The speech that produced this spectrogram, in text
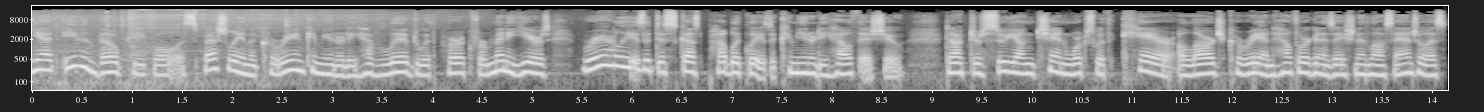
Yet, even though people, especially in the Korean community, have lived with PERC for many years, rarely is it discussed publicly as a community health issue. Dr. Soo Young Chin works with KHEIR, a large Korean health organization in Los Angeles.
